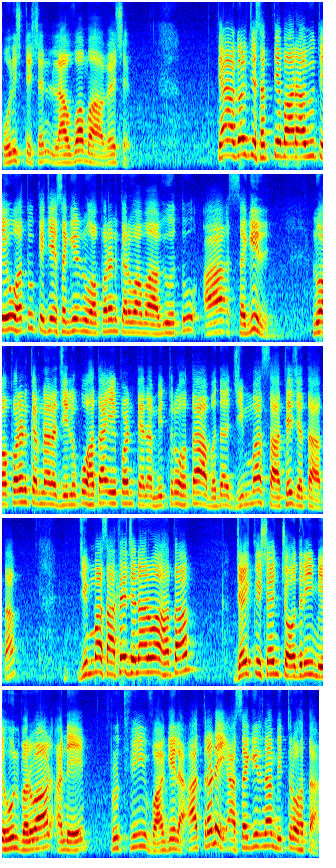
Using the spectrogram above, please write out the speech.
પોલીસ સ્ટેશન લાવવામાં આવે છે. ત્યાં આગળ જે સત્ય બહાર આવ્યું તે એવું હતું કે જે સગીરનું અપહરણ કરવામાં આવ્યું હતું, આ સગીરનું અપહરણ કરનારા જે લોકો હતા એ પણ તેના મિત્રો હતા, આ બધા જીમમાં સાથે જતા હતા. જીમમાં સાથે જનારમાં હતા જયકિશન ચૌધરી, મેહુલ ભરવાડ અને પૃથ્વી વાઘેલા. આ ત્રણેય આ સગીરના મિત્રો હતા.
